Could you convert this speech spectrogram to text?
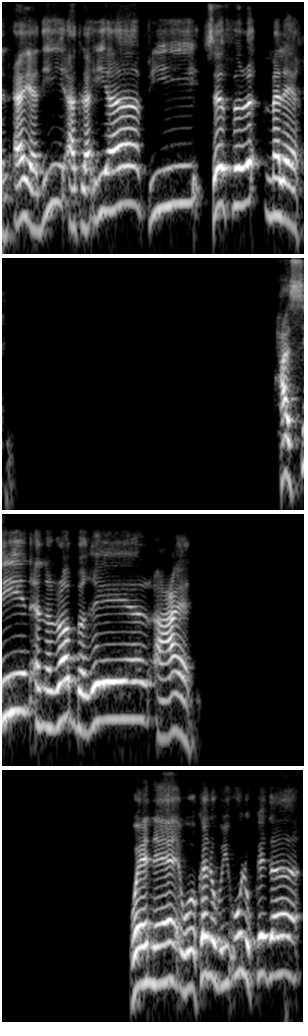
الآية دي هتلاقيها في سفر ملاخي. حاسين إن الرب غير عادل. وإن وكانوا بيقولوا كده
